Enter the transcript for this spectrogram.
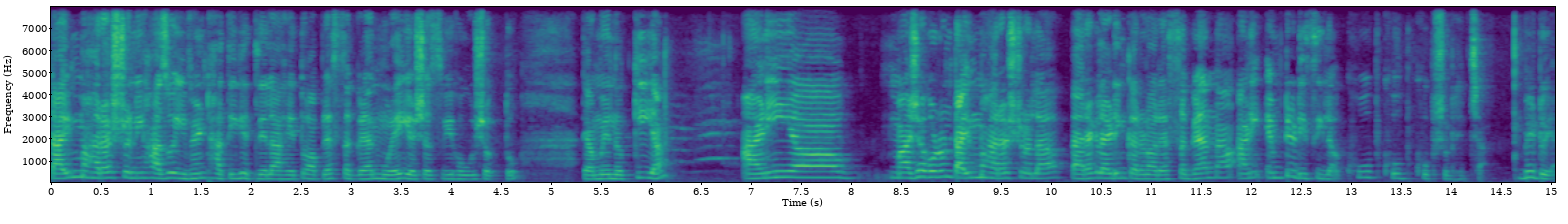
टाईम महाराष्ट्रने हा जो इव्हेंट हाती घेतलेला आहे तो आपल्या सगळ्यांमुळे यशस्वी होऊ शकतो. त्यामुळे नक्की या. आणि माझ्याकडून टाईम महाराष्ट्राला पॅराग्लायडिंग करणाऱ्या सगळ्यांना आणि एम टी डी सीला खूप खूप खूप शुभेच्छा. भेटूया.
